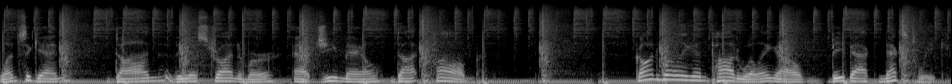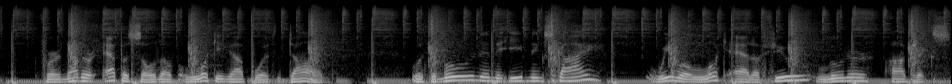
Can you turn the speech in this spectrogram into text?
Once again, dontheastronomer at gmail.com. God willing and pod willing, I'll be back next week for another episode of Looking Up with Don. With the moon in the evening sky, we will look at a few lunar objects.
